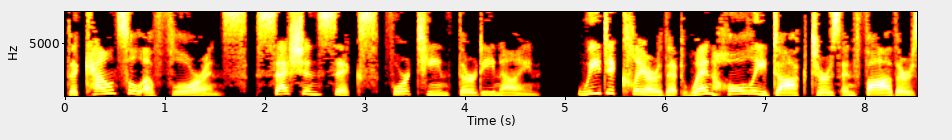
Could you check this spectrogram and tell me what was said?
The Council of Florence, Session 6 1439. We declare that when holy doctors and fathers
